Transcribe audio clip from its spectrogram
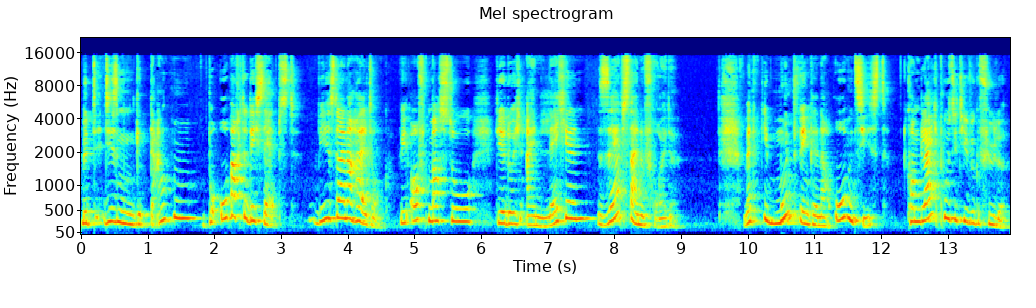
Mit diesem Gedanken beobachte dich selbst. Wie ist deine Haltung? Wie oft machst du dir durch ein Lächeln selbst eine Freude? Wenn du die Mundwinkel nach oben ziehst, kommen gleich positive Gefühle.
